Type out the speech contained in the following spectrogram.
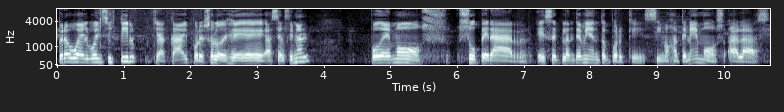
Pero vuelvo a insistir que acá, y por eso lo dejé hacia el final, podemos superar ese planteamiento porque si nos atenemos a las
